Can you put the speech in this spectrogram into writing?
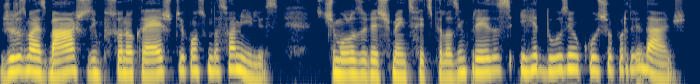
Juros mais baixos impulsionam o crédito e o consumo das famílias, estimulam os investimentos feitos pelas empresas e reduzem o custo de oportunidade.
